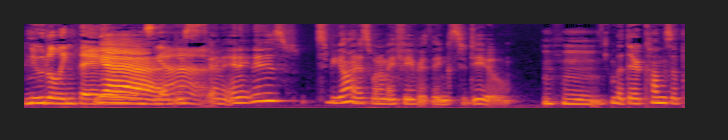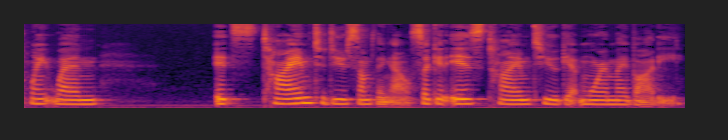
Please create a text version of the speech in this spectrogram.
Noodling things. yeah, Yeah. just- and, and it is, to be honest, one of my favorite things to do. Mm-hmm. But there comes a point when it's time to do something else. Like it is time to get more in my body.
